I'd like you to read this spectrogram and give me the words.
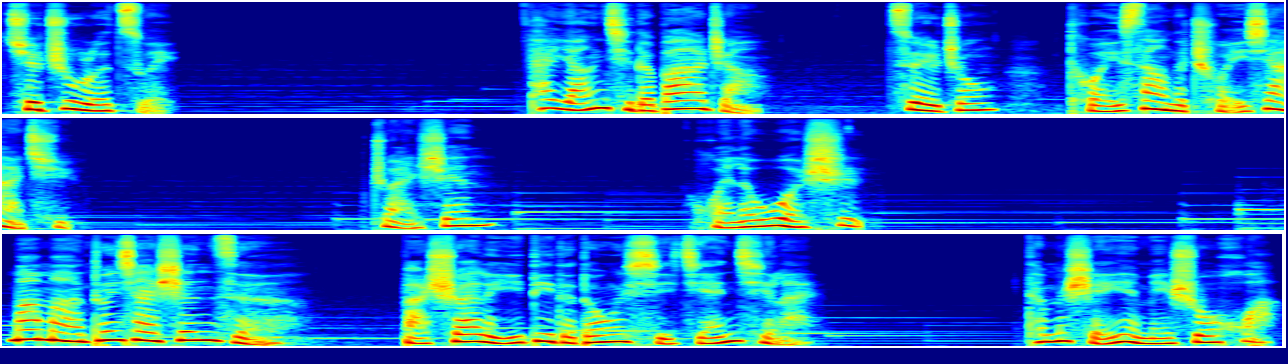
却住了嘴。他扬起的巴掌，最终颓丧的垂下去。转身，回了卧室。妈妈蹲下身子，把摔了一地的东西捡起来。他们谁也没说话。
